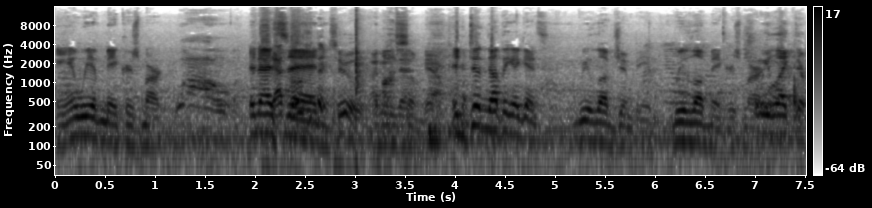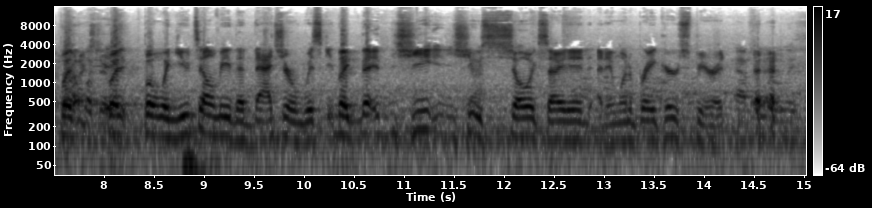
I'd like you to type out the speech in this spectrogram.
and we have Maker's Mark. wow. And I That- said, those the two. I mean, awesome. that- yeah. And did nothing against. We love Jim Beam. We love Maker's Mark. We like their but, products, too. but but when you tell me that that's your whiskey, like that, she she was so excited. I didn't want to break her spirit. Absolutely.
